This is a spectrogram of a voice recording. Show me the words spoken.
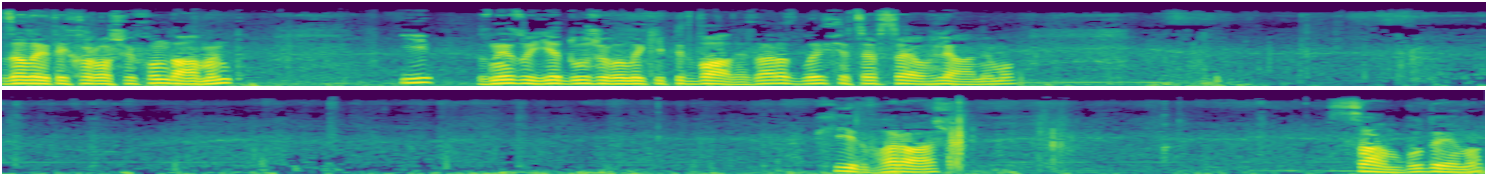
залитий хороший фундамент і знизу є дуже великі підвали. Зараз ближче це все оглянемо. Вхід в гараж. Сам будинок.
